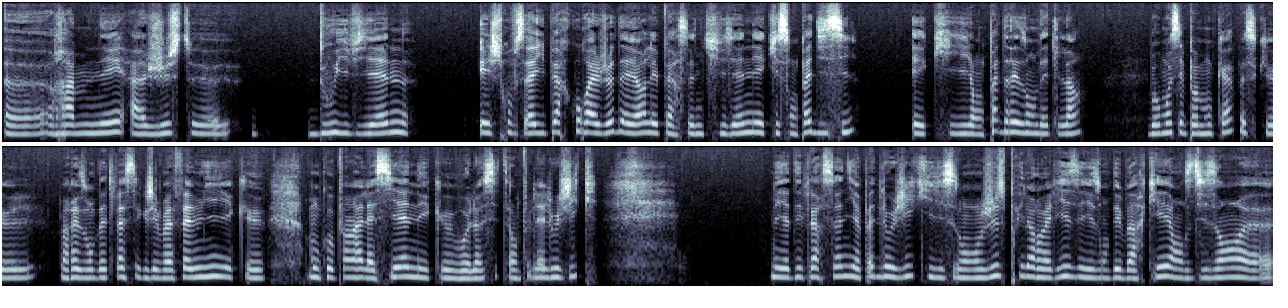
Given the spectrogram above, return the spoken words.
ramener à juste d'où ils viennent. Et je trouve ça hyper courageux d'ailleurs, les personnes qui viennent et qui sont pas d'ici et qui n'ont pas de raison d'être là. Bon, moi, c'est pas mon cas parce que ma raison d'être là, c'est que j'ai ma famille et que mon copain a la sienne et que voilà, c'était un peu la logique. Mais il y a des personnes, il n'y a pas de logique, ils ont juste pris leur valise et ils ont débarqué en se disant euh,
